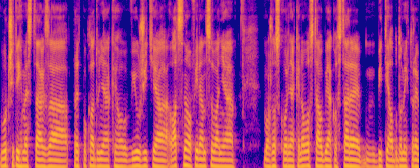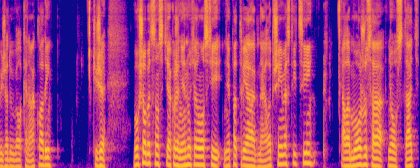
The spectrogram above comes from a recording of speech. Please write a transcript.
v určitých mestách za predpokladu nejakého využitia lacného financovania, možno skôr nejaké novostavby ako staré byty alebo domy, ktoré vyžadujú veľké náklady. Čiže vo všeobecnosti akože nehnuteľnosti nepatria k najlepšej investícii, ale môžu sa ňou stať,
